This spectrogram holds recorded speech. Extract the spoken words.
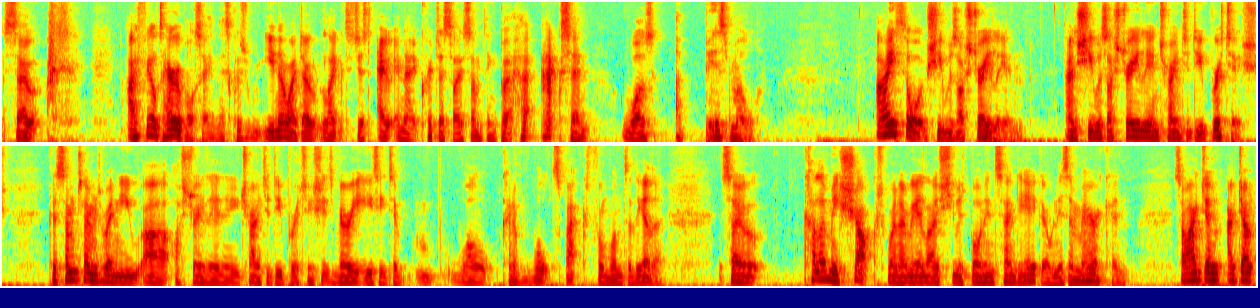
So I feel terrible saying this because you know I don't like to just out and out criticize something, but her accent was abysmal. I thought she was Australian, and she was Australian trying to do British. Because sometimes when you are Australian and you try to do British, it's very easy to well kind of waltz back from one to the other. So colour me shocked when I realised she was born in San Diego and is American. So I don't I don't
